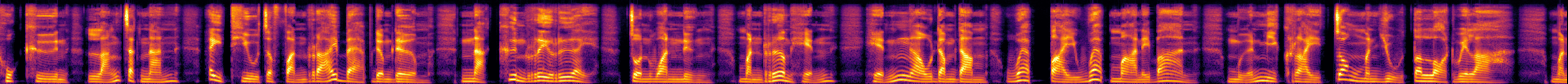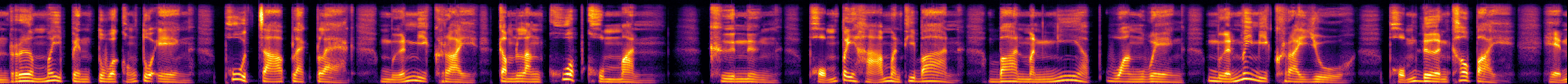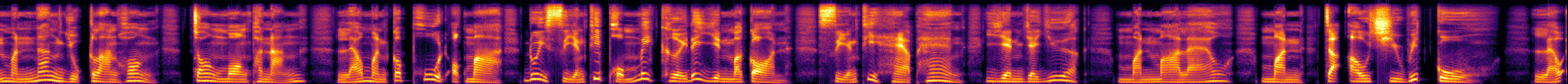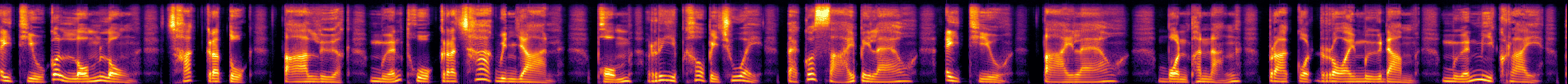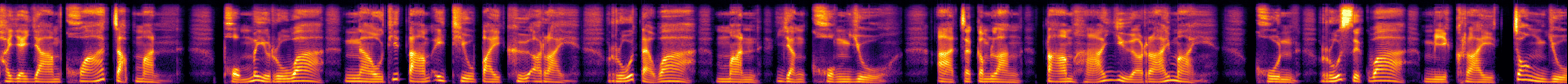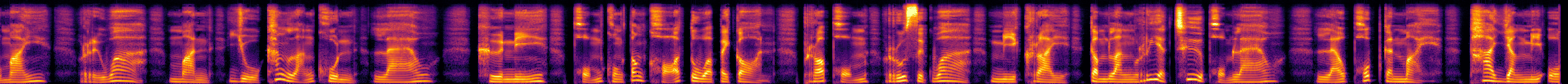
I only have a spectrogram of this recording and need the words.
ทุกคืนหลังจากนั้น ไอ้ทิวจะฝันร้ายแบบเดิมๆ หนักขึ้นเรื่อยๆ จนวันหนึ่ง มันเริ่มเห็น เห็นเงาดำๆ แวบไปแวบมาในบ้าน เหมือนมีใครจ้องมันอยู่ตลอดเวลา มันเริ่มไม่เป็นตัวของตัวเอง พูดจาแปลกๆ เหมือนมีใครกำลังควบคุมมัน คืนหนึ่ง ผมไปหามันที่บ้าน บ้านมันเงียบ วังเวง เหมือนไม่มีใครอยู่ ผมเดินเข้าไป เห็นมันนั่งอยู่กลางห้อง จ้องมองผนัง แล้วมันก็พูดออกมาด้วยเสียงที่ผมไม่เคยได้ยินมาก่อน เสียงที่แหบแห้ง เย็นยะเยือก มันมาแล้ว มันจะเอาชีวิตกูแล้วไอ้ทิวก็ล้มลง ชักกระตุก ตาเหลือกเหมือนถูกกระชากวิญญาณ ผมรีบเข้าไปช่วย แต่ก็สายไปแล้ว ไอ้ทิว ตายแล้ว บนผนังปรากฏรอยมือดำเหมือนมีใคร พยายามคว้าจับมัน ผมไม่รู้ว่าเงาที่ตามไอ้ทิวไปคืออะไร รู้แต่ว่ามันยังคงอยู่ อาจจะกำลังตามหาเหยื่อร้ายใหม่ คุณรู้สึกว่ามีใครจ้องอยู่ไหม หรือว่ามันอยู่ข้างหลังคุณแล้ว คืนนี้ผมคงต้องขอตัวไปก่อน เพราะผมรู้สึกว่ามีใครกำลังเรียกชื่อผมแล้ว แล้วพบกันใหม่ ถ้ายังมีโอ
